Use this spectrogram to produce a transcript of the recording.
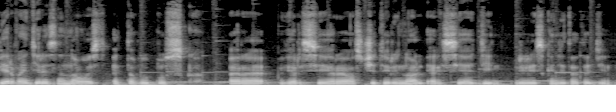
Первая интересная новость – это выпуск версии Rails 4.0 RC1, релиз кандидат 1.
